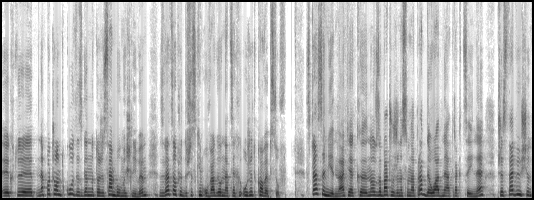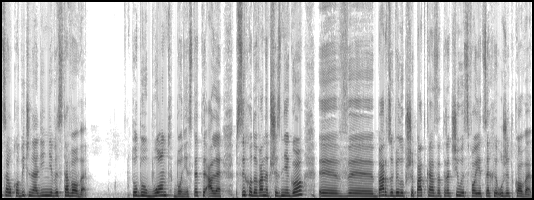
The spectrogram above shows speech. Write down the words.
y, który na początku, ze względu na to, że sam był myśliwym, zwracał przede wszystkim uwagę na cechy użytkowe psów. Z czasem jednak, jak no, zobaczył, że one są naprawdę ładne, atrakcyjne, przestawił się całkowicie na linie wystawowe. To był błąd, bo niestety, ale psy hodowane przez niego y, w bardzo wielu przypadkach zatraciły swoje cechy użytkowe.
